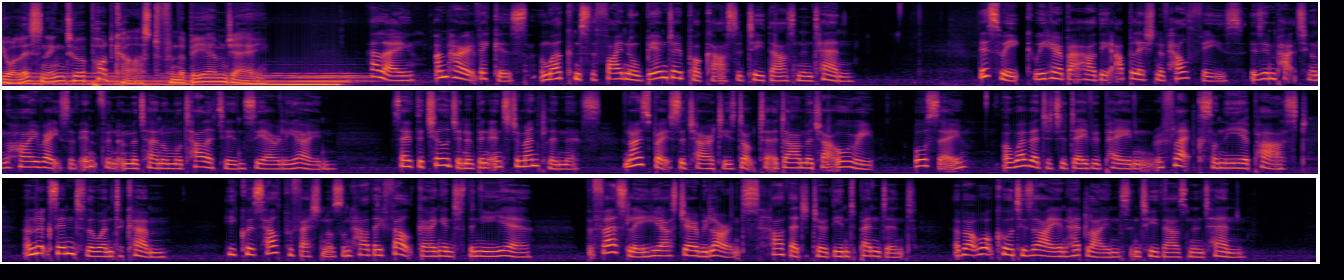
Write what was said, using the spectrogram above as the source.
You're listening to a podcast from the BMJ. Hello, I'm Harriet Vickers, and welcome to the final BMJ podcast of 2010. This week, we hear about how the abolition of health fees is impacting on the high rates of infant and maternal mortality in Sierra Leone. Save the Children have been instrumental in this, and I spoke to the charity's Dr. Adama Traore. Also, our web editor David Payne reflects on the year past and looks into the one to come. He quizzed health professionals on how they felt going into the new year. But firstly, he asked Jeremy Laurance, health editor of The Independent, about what caught his eye in headlines in 2010.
